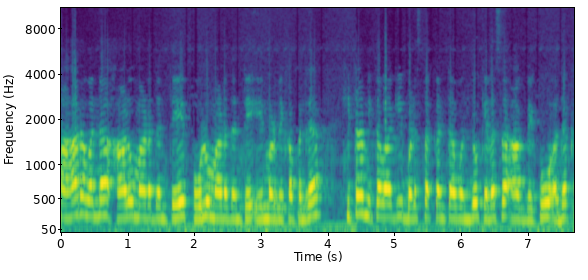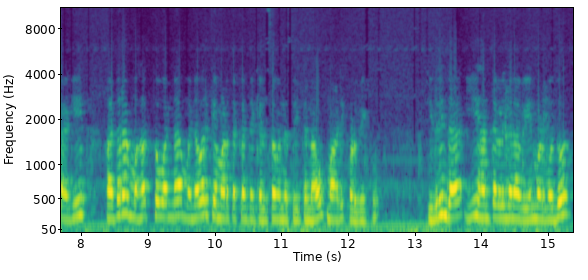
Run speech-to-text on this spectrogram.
ಆಹಾರವನ್ನ ಹಾಳು ಮಾಡದಂತೆ, ಪೋಲು ಮಾಡದಂತೆ ಏನು ಮಾಡಬೇಕಪ್ಪ ಅಂದ್ರೆ ಹಿತಮಿತವಾಗಿ ಬಳಸ್ತಕ್ಕಂಥ ಒಂದು ಕೆಲಸ ಆಗಬೇಕು. ಅದಕ್ಕಾಗಿ ಅದರ ಮಹತ್ವವನ್ನ ಮನವರಿಕೆ ಮಾಡ್ತಕ್ಕಂಥ ಕೆಲಸವನ್ನ ಸಹಿತ ನಾವು ಮಾಡಿಕೊಡಬೇಕು. ಇದರಿಂದ ಈ ಹಂತಗಳಿಂದ ನಾವು ಏನು ಮಾಡ್ಬೋದು?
